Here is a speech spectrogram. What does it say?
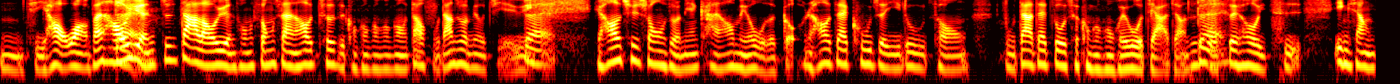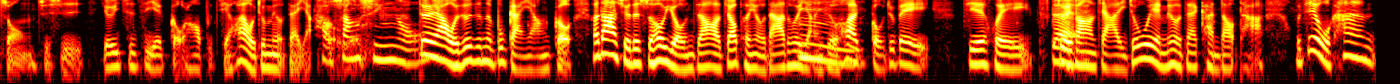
嗯几号忘了，反正好远，就是大老远从松山，然后车子空空空空空到福大，之后没有捷运，对，然后去收容所里面看，然后没有我的狗，然后再哭着一路从福大再坐车空空空回我家，这样，这是我最后一次印象中就是有一只自己的狗然后不见，后来我就没有再养狗，好伤心哦。对啊，我就真的不敢养狗。然后大学的时候有，你知道，交朋友大家都会养一只，嗯后来狗就被接回对对方的家里，就我也没有再看到它。我记得我看《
